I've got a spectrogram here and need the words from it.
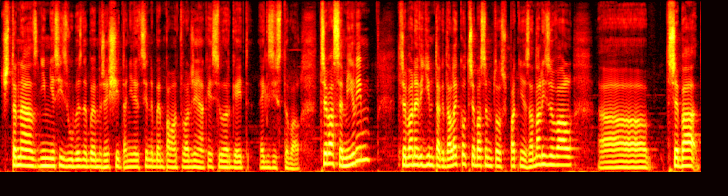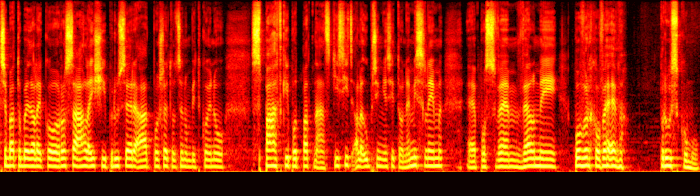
14 dní, měsíc vůbec nebudeme řešit, ani si nebudeme pamatovat, že nějaký Silvergate existoval. Třeba se mýlím, třeba nevidím tak daleko, třeba jsem to špatně zanalizoval, uh, třeba, třeba to bude daleko rozsáhlejší průser a pošle to cenu Bitcoinu zpátky pod 15 tisíc, ale upřímně si to nemyslím eh, po svém velmi povrchovém průzkumu.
